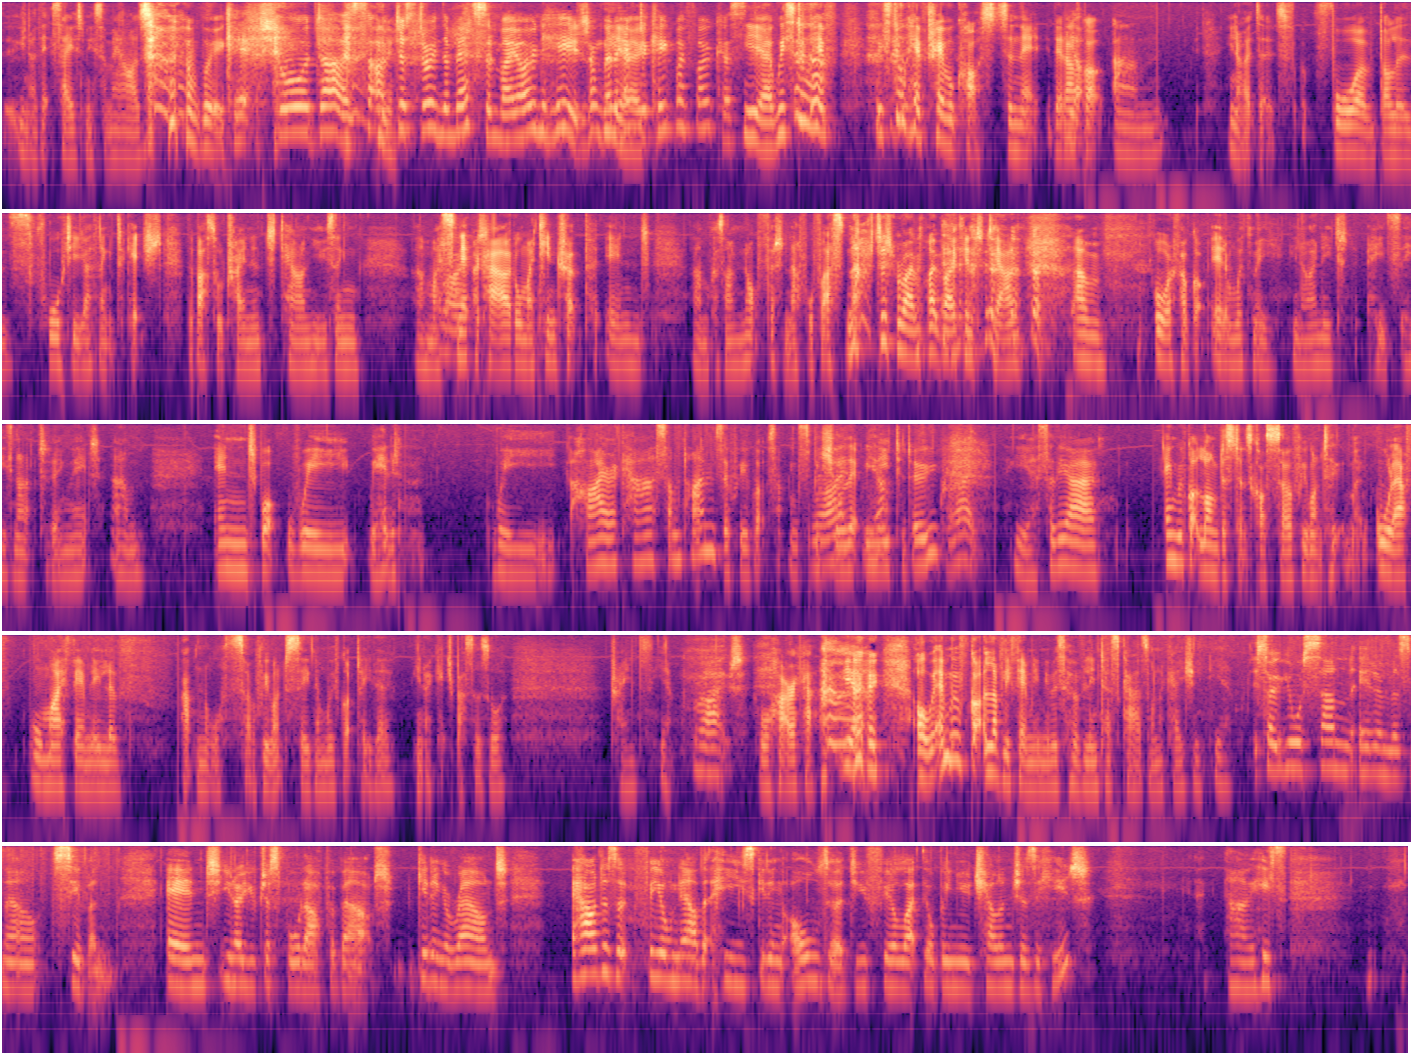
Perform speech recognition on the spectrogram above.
you know that saves me some hours of work. It sure does. I'm yeah. just doing the maths in my own head. I'm going to yeah. have to keep my focus. Yeah, we still have we still have travel costs and that that yep. I've got um, you know, it's, it's four dollars forty, I think, to catch the bus or train into town using um, my right. snapper card or my ten trip, and because um, I'm not fit enough or fast enough to ride my bike into town, um, or if I've got Adam with me, you know, I need he's he's not up to doing that. Um, and what we we had we hire a car sometimes if we've got something special right, that we yep. need to do. Great. Yeah, so there are and we've got long distance costs. So if we want to, all our all my family live up north. So if we want to see them, we've got to either you know catch buses or trains. Yeah. Right. Or hire a car. Yeah. oh, and we've got lovely family members who have lent us cars on occasion. Yeah. So your son Adam is now seven, and you know you've just brought up about getting around. How does it feel now that he's getting older? Do you feel like there'll be new challenges ahead? Uh, he's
